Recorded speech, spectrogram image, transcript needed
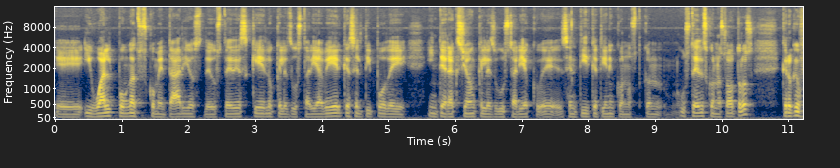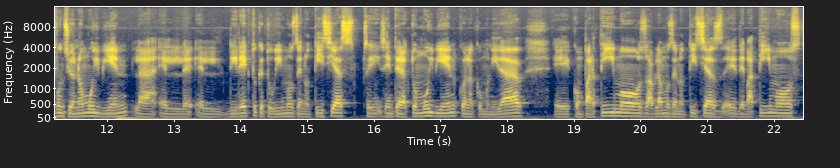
Eh, igual pongan sus comentarios de ustedes qué es lo que les gustaría ver, qué es el tipo de interacción que les gustaría eh, sentir que tienen con, con ustedes, con nosotros. Creo que funcionó muy bien la, el, el directo que tuvimos de noticias, se, interactuó muy bien con la comunidad, eh, compartimos, hablamos de noticias, debatimos,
